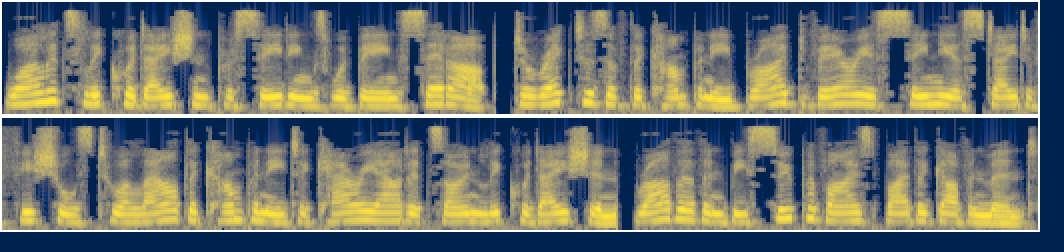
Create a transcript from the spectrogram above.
While its liquidation proceedings were being set up, directors of the company bribed various senior state officials to allow the company to carry out its own liquidation, rather than be supervised by the government.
